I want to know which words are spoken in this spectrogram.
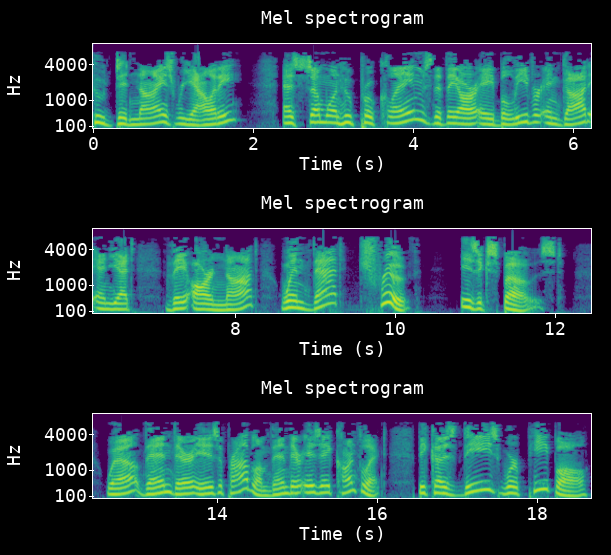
who denies reality, as someone who proclaims that they are a believer in God and yet they are not, when that truth is exposed, well, then there is a problem. Then there is a conflict. Because these were people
